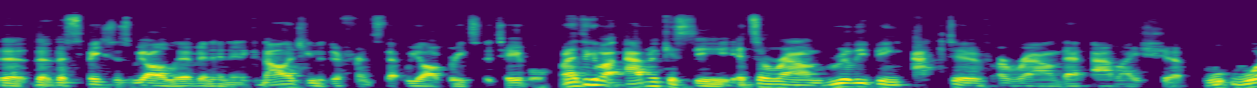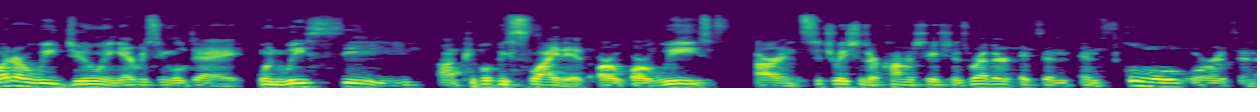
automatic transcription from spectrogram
the, the, the spaces we all live in and acknowledging the difference that we all bring to the table. When I think about advocacy, it's around really being active around that allyship. W- what are we doing every single day when we see uh, people be slighted or, or we are in situations or conversations, whether it's in, in school or it's in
